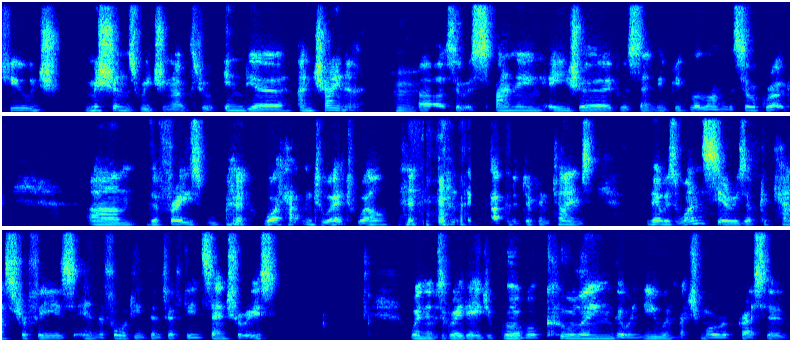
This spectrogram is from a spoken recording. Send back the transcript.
huge missions reaching out through India and China. Hmm. Uh, so it was spanning Asia, it was sending people along the Silk Road. Um, the phrase, what happened to it? Well, happened at different times. There was one series of catastrophes in the 14th and 15th centuries when there was a great age of global cooling. There were new and much more repressive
